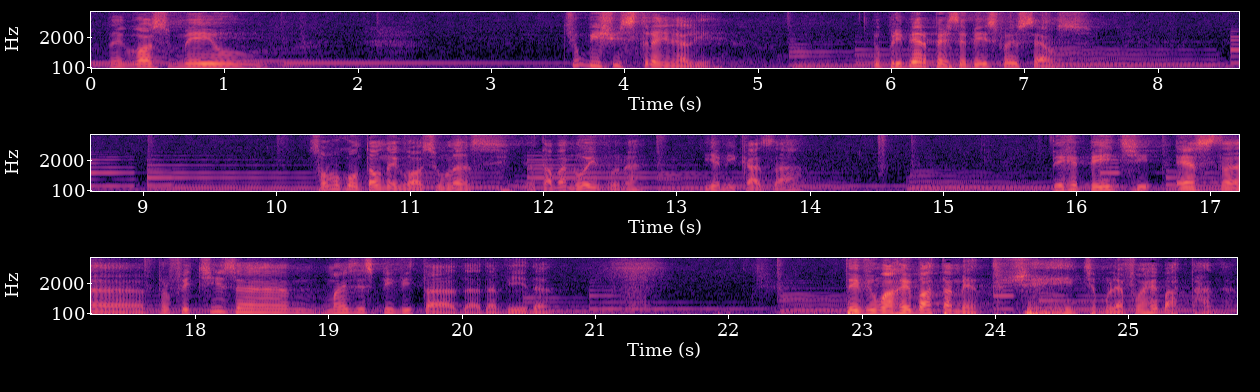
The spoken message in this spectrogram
Um negócio meio. Tinha um bicho estranho ali. O primeiro a perceber isso foi o Celso. Só vou contar um negócio, um lance. Eu estava noivo, né? Ia me casar. De repente, esta profetisa mais espivitada da vida teve um arrebatamento. Gente, a mulher foi arrebatada.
